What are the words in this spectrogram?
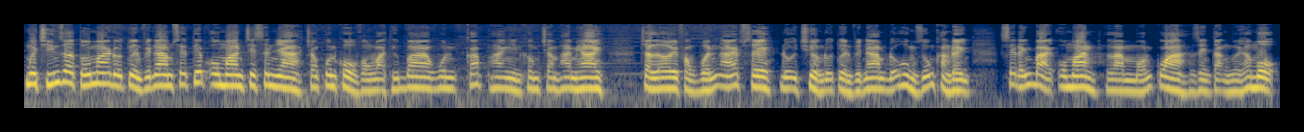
19 giờ tối mai, đội tuyển Việt Nam sẽ tiếp Oman trên sân nhà trong khuôn khổ vòng loại thứ 3 World Cup 2022. Trả lời phỏng vấn AFC, đội trưởng đội tuyển Việt Nam Đỗ Hùng Dũng khẳng định sẽ đánh bại Oman làm món quà dành tặng người hâm mộ.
